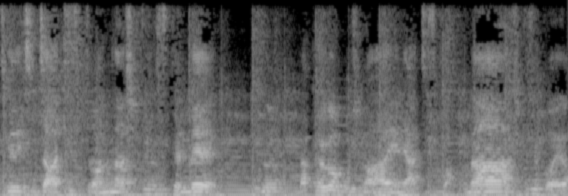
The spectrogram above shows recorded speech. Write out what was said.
쟤 진짜 아티스트 맞나 싶으셨을 텐데 오늘 딱 결과만 보시면 아 얘네 아티스트 맞구나 싶으실 거예요.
